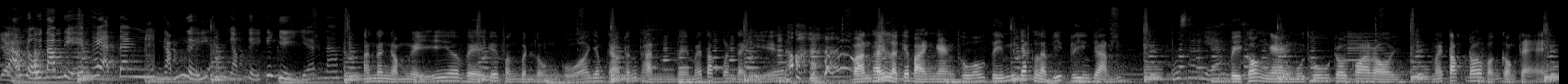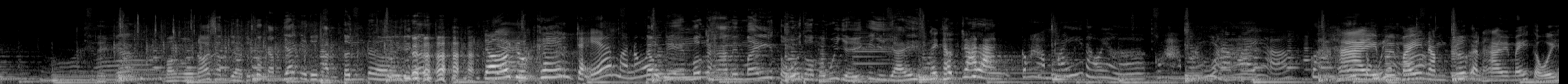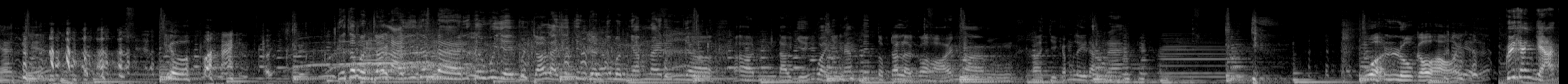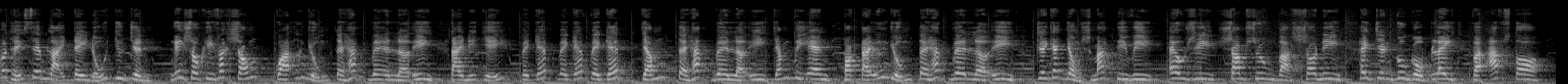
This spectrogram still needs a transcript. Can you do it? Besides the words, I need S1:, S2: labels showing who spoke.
S1: Dạ.
S2: Bảo nội tâm thì em thấy anh đang ngẫm nghĩ Anh ngẫm nghĩ cái gì vậy anh Nam?
S3: Anh đang ngẫm nghĩ về cái phần bình luận của giám khảo Trấn Thành về mái tóc của anh Đại Nghĩa. Và anh thấy là cái bài ngàn thu ấu tím chắc là viết riêng cho ảnh.
S2: Ủa sao vậy anh?
S3: Vì có ngàn mùa thu trôi qua rồi mái tóc đó vẫn còn trẻ.
S1: Thiệt á mọi người nói xong giờ tôi có cảm giác như tôi thành tinh tới ơi vậy đó.
S4: Trời ơi được khen trẻ mà nói
S1: trong khi em mới có hai mươi mấy tuổi thôi mà quý vị cái gì vậy?
S4: Thì thực ra là có hai mấy thôi à Có hai mấy Có hai,
S5: mươi
S4: hả?
S5: mấy năm trước anh hai mươi mấy tuổi hả anh nghĩa
S4: Chưa phải
S1: vậy thôi mình trở lại với vấn đề đi thưa quý vị mình trở lại với chương trình của mình ngày hôm nay đi. Nhờ ờ, đạo diễn Hoàng Nhật Nam tiếp tục trả lời câu hỏi mà ờ, chị Cẩm Ly đặt ra
S5: quên luôn câu hỏi
S6: Quý khán giả có thể xem lại đầy đủ chương trình ngay sau khi phát sóng qua ứng dụng THVLI tại địa chỉ www.thvli.vn hoặc tại ứng dụng THVLI trên các dòng Smart TV, LG, Samsung và Sony hay trên Google Play và App Store.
